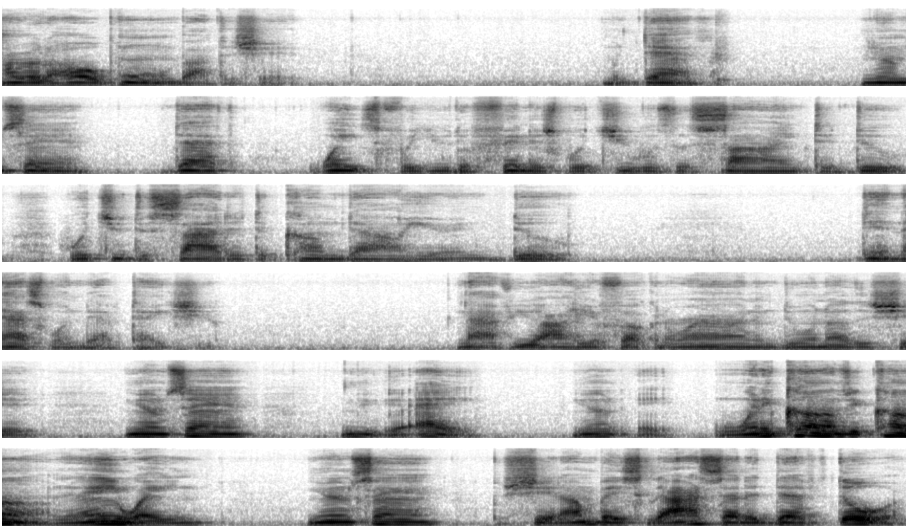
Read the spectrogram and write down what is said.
I wrote a whole poem about this shit. With death. You know what I'm saying? Death waits for you to finish what you was assigned to do, what you decided to come down here and do. Then that's when death takes you. Now, if you out here fucking around and doing other shit, you know what I'm saying? You, hey, you know, when it comes, it comes. It ain't waiting. You know what I'm saying? But shit, I'm basically, I set a death door.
